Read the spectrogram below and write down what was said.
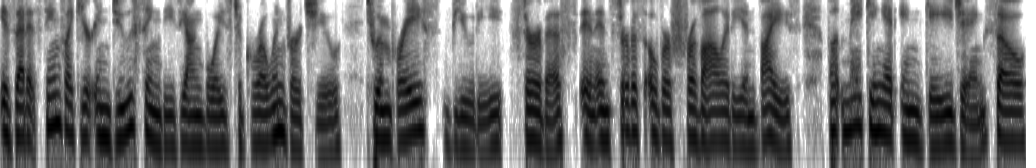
is that it seems like you're inducing these young boys to grow in virtue, to embrace beauty, service, and, and service over frivolity and vice, but making it engaging. So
